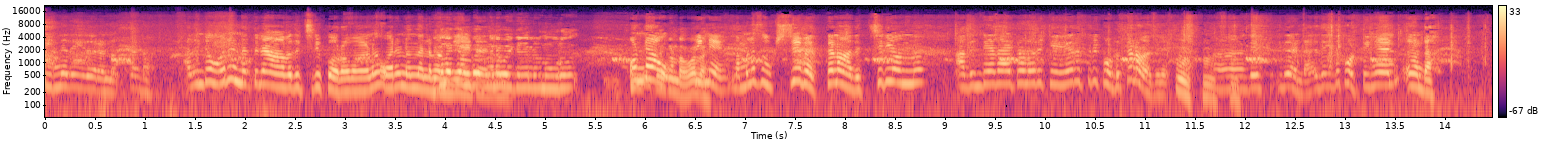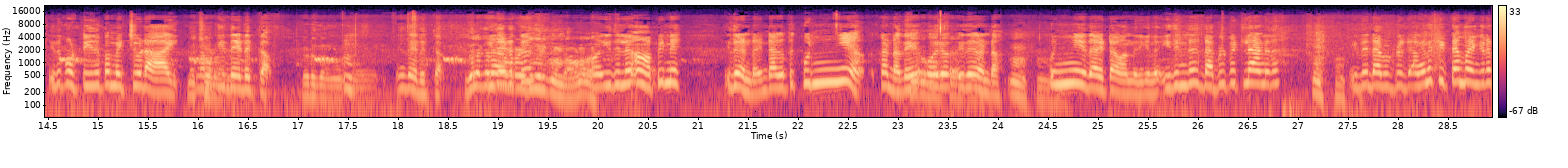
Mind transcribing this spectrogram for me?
പിന്നെ ഇത് ഒരെണ്ണം കണ്ട? അതിന്റെ ഒരെണ്ണത്തിന് ആവതിച്ചിരി കുറവാണ് ഒരെണ്ണം നല്ല ഭംഗിയായിട്ട് ഉണ്ടാവും. പിന്നെ നമ്മൾ സൂക്ഷിച്ച് വെക്കണം അത് ഇച്ചിരി ഒന്ന് അതിന്റേതായിട്ടുള്ള ഒരു കെയർ ഇത്തിരി കൊടുക്കണം അതിന്. ഇത് കണ്ട? ഇത് ഇത് പൊട്ടി ഞാൻ കണ്ട? ഇത് പൊട്ടി ഇതിപ്പോ മെച്ചൂർഡ് ആയി. നമുക്ക് ഇത് എടുക്കാം ഇത് എടുക്കാം ആ, ഇതിൽ ആ പിന്നെ ഇത് കണ്ട? ഇതിന്റെ അകത്ത് കുഞ്ഞ കണ്ട? അതേ ഒരു ഇത് കണ്ട? കുഞ്ഞി ഇതായിട്ടാ വന്നിരിക്കുന്നത്. ഇതിന്റെ ഡബിൾ പെറ്റിലാണിത് ഇത് ഡബിൾ പെറ്റ് അങ്ങനെ കിട്ടാൻ ഭയങ്കര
